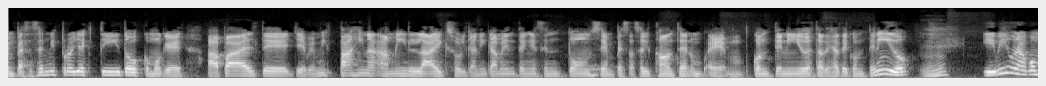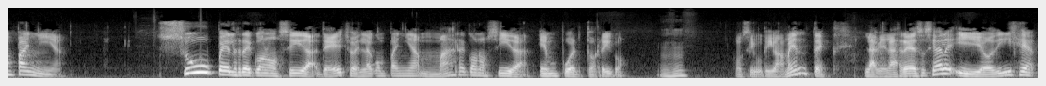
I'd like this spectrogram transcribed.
Empecé a hacer mis proyectitos como que aparte, llevé mis páginas a mil likes orgánicamente en ese entonces, empecé a hacer content, eh, contenido, estrategias de contenido y vi una compañía súper reconocida. De hecho, es la compañía más reconocida en Puerto Rico. Consecutivamente. La vi en las redes sociales y yo dije,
